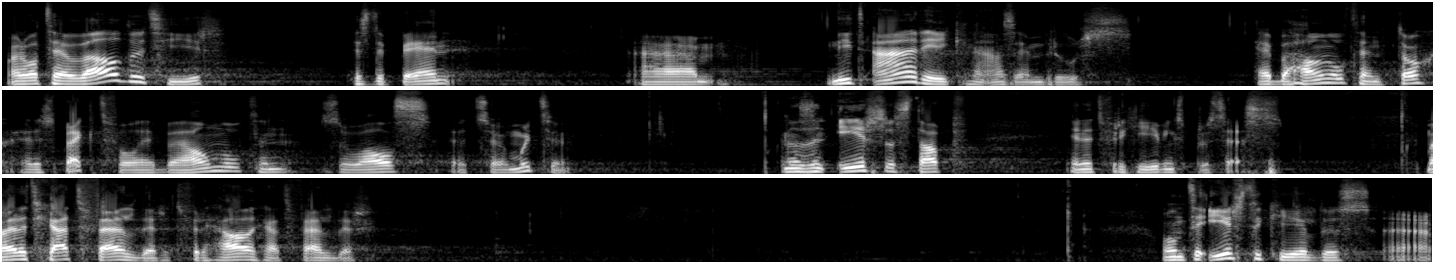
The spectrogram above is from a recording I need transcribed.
Maar wat hij wel doet hier, is de pijn um, niet aanrekenen aan zijn broers. Hij behandelt hen toch respectvol. Hij behandelt hen zoals het zou moeten. En dat is een eerste stap in het vergevingsproces. Maar het gaat verder, het verhaal gaat verder. Want de eerste keer dus uh,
